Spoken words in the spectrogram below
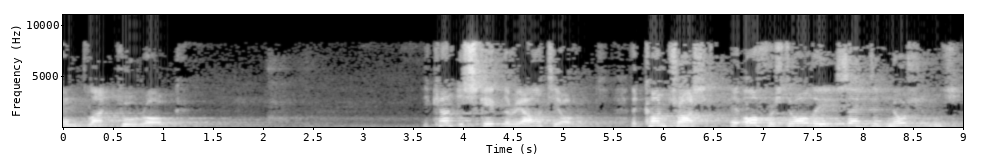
in Blackpool Rock. You can't escape the reality of it. The contrast it offers to all the accepted notions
